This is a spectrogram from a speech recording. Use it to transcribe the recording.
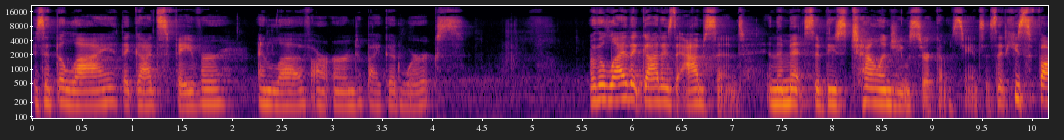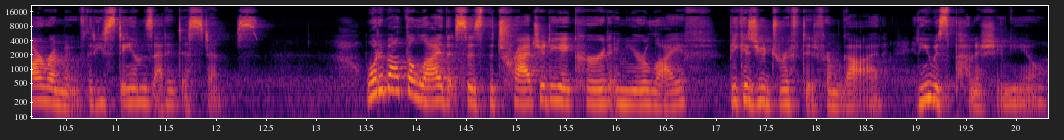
Is it the lie that God's favor and love are earned by good works? Or the lie that God is absent in the midst of these challenging circumstances, that He's far removed, that He stands at a distance? What about the lie that says the tragedy occurred in your life because you drifted from God and He was punishing you?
